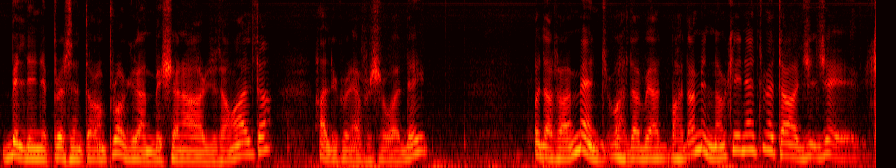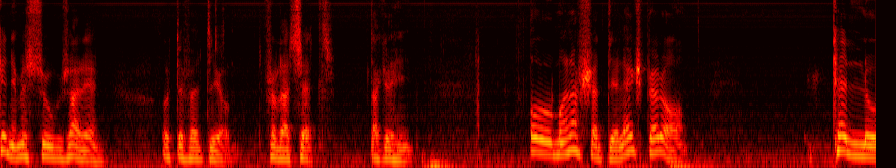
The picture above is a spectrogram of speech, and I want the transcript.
billi nippreżentawlhom programmi Xena Arġu ta' Malta ħalli jkunu jafu x'inhu għaddej. U naturalment waħda waħda minnhom kienet meta kien imissu Zaren u t-tifel tiegħu fir-razzett dak il-ħin. U ma nafx għedtilekx però kellu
